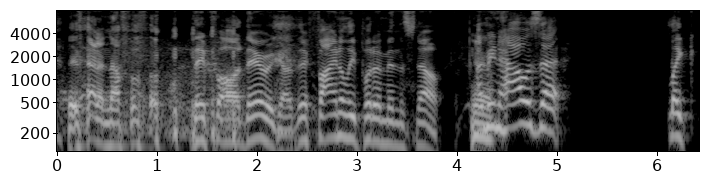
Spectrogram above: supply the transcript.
They've had enough of them. They oh, there we go. They finally put him in the snow. I mean, how is that? Like,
